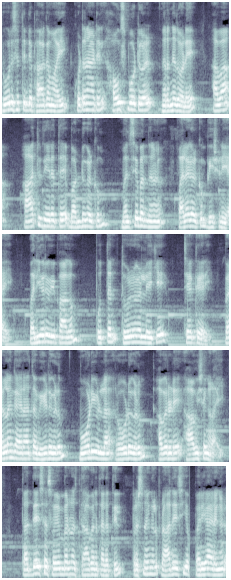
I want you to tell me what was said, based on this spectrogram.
ടൂറിസത്തിന്റെ ഭാഗമായി കുട്ടനാട്ടിൽ ഹൗസ് ബോട്ടുകൾ നിറഞ്ഞതോടെ അവ ആറ്റുതീരത്തെ ബണ്ടുകൾക്കും മത്സ്യബന്ധന വലകൾക്കും ഭീഷണിയായി. വലിയൊരു വിഭാഗം പുത്തൻ തൊഴിലുകളിലേക്ക് ചേക്കേറി. വെള്ളം കയറാത്ത വീടുകളും മോടിയുള്ള റോഡുകളും അവരുടെ ആവശ്യങ്ങളായി. തദ്ദേശ സ്വയംഭരണ സ്ഥാപന തലത്തിൽ പ്രശ്നങ്ങൾ പ്രാദേശിക പരിഹാരങ്ങൾ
